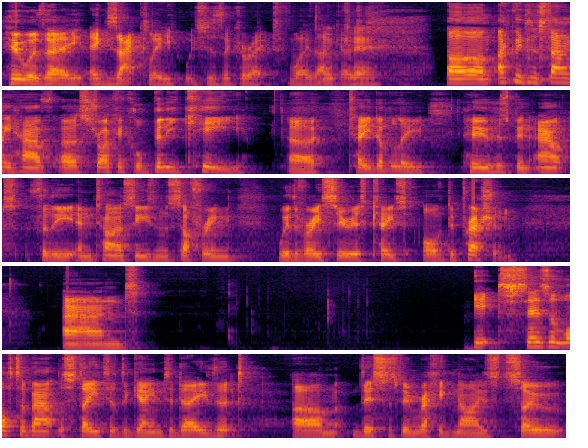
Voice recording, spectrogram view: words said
Who are they exactly? Which is the correct way that goes. okay. Um, Accrington Stanley have a striker called Billy Kee, uh, KEE, who has been out for the entire season suffering with a very serious case of depression. And it says a lot about the state of the game today that um, this has been recognised so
